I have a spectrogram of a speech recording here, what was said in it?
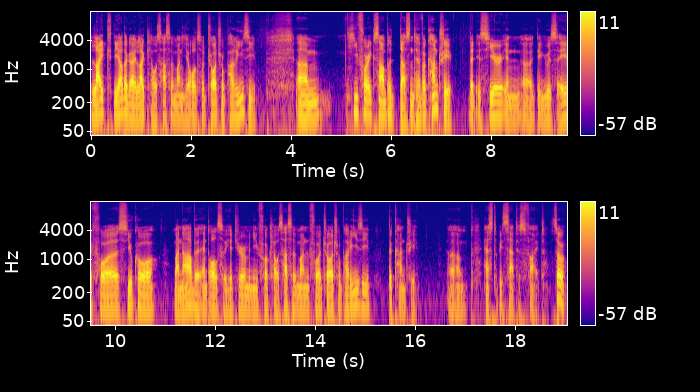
like the other guy, like Klaus Hasselmann here also, Giorgio Parisi. Um, he, for example, doesn't have a country that is here in uh, the USA for Syuko Manabe and also here Germany for Klaus Hasselmann, for Giorgio Parisi. The country um, has to be satisfied. So,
